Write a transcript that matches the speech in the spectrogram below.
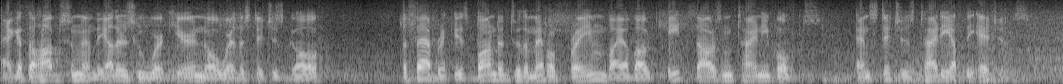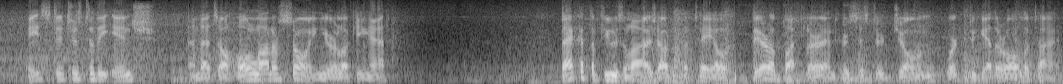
Agatha Hobson and the others who work here know where the stitches go. The fabric is bonded to the metal frame by about 8,000 tiny bolts, and stitches tidy up the edges. Eight stitches to the inch, and that's a whole lot of sewing you're looking at. Back at the fuselage, out at the tail, Vera Butler and her sister Joan worked together all the time.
